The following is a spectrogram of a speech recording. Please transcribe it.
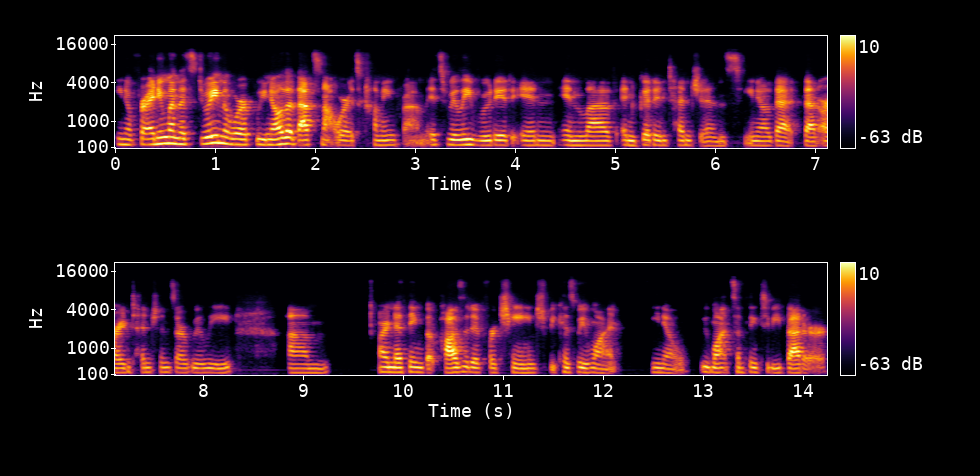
you know for anyone that's doing the work we know that that's not where it's coming from. It's really rooted in in love and good intentions you know that that our intentions are really um, are nothing but positive for change because we want you know we want something to be better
